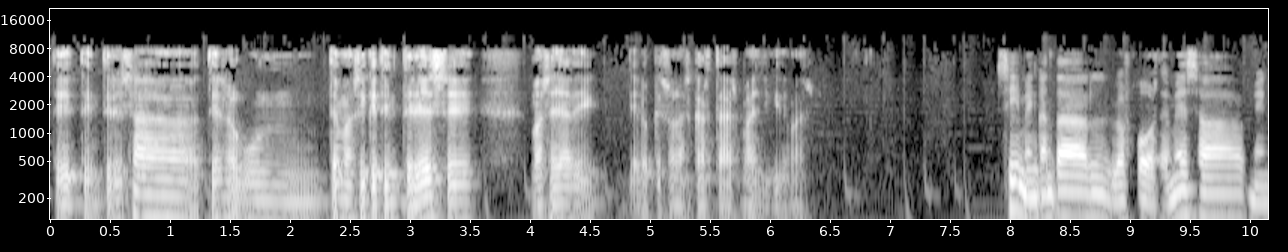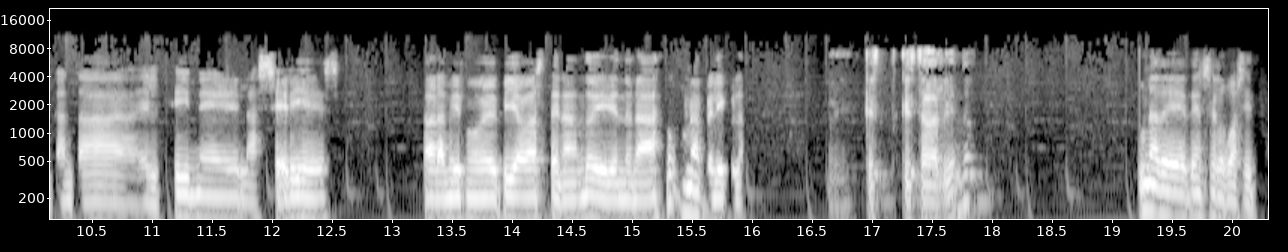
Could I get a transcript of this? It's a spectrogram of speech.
¿te, te interesa, tienes algún tema así que te interese, más allá de, de lo que son las cartas Magic y demás? Sí, me encantan los juegos de mesa, me encanta el cine, las series. Ahora mismo me pillabas cenando y viendo una, una película. ¿Qué, qué estabas viendo? Una de Denzel Washington,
